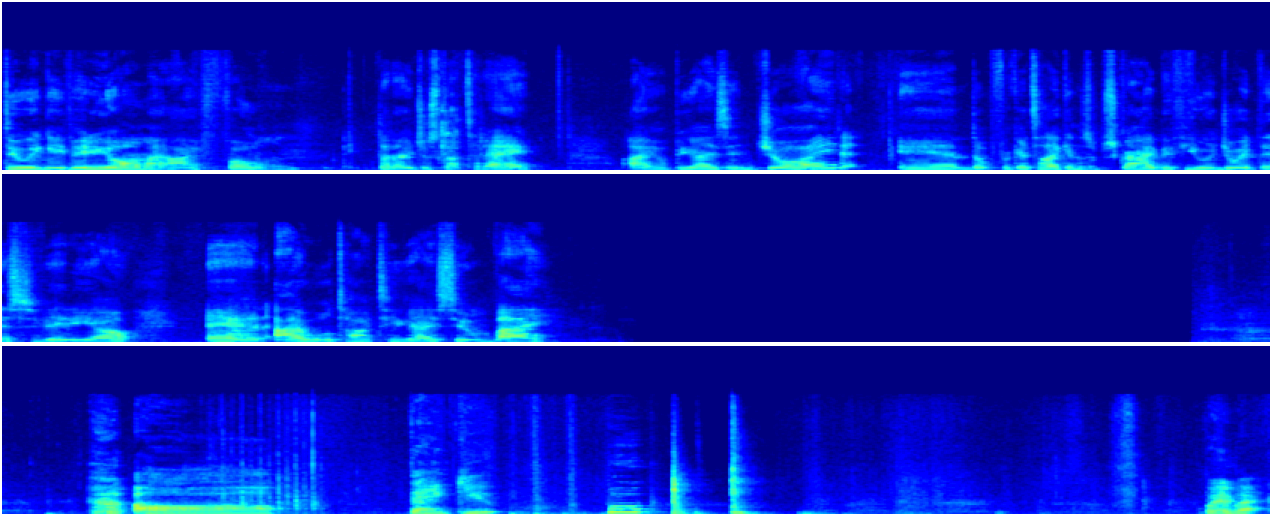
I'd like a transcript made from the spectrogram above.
doing a video on my iPhone that I just got today. I hope you guys enjoyed and don't forget to like and subscribe if you enjoyed this video and I will talk to you guys soon. Bye! Aww, thank you. Boop. Bring it back.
